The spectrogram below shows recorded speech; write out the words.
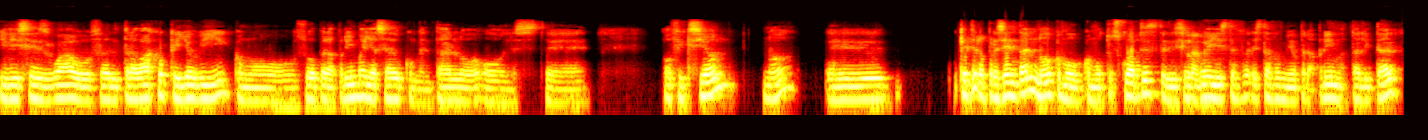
y dices, wow, o sea, el trabajo que yo vi como su ópera prima, ya sea documental o, o, este, o ficción, ¿no? Eh, que te lo presentan, ¿no? Como, como tus cuates te dicen, Claro. güey, este fue- esta fue mi ópera prima, tal y tal.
